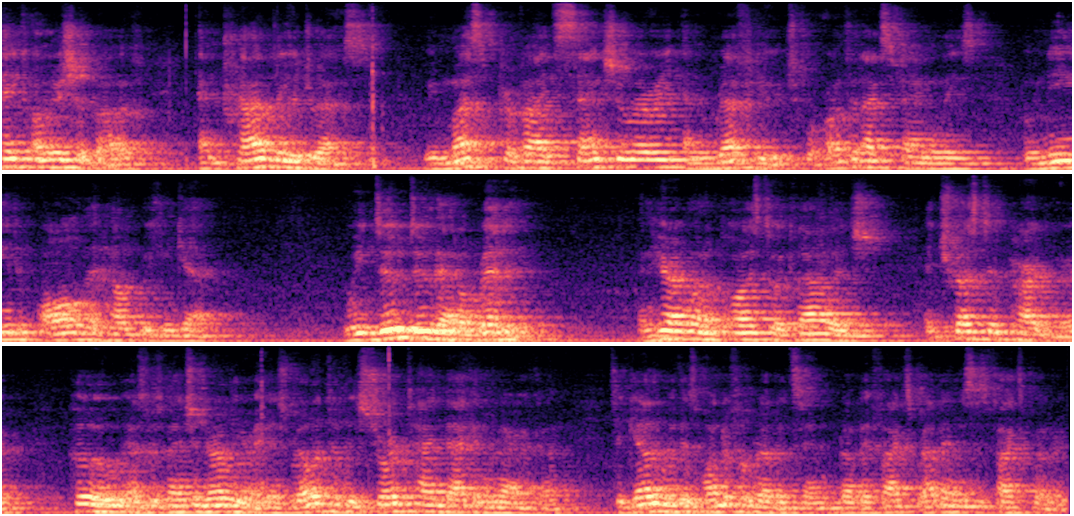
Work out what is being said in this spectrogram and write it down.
take ownership of, and proudly address. We must provide sanctuary and refuge for Orthodox families who need all the help we can get. We do do that already. And here I want to pause to acknowledge a trusted partner who, as was mentioned earlier, in his relatively short time back in America, together with his wonderful Rebbitzin, Rabbi, Fox, Rabbi and Mrs. Foxbrother,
